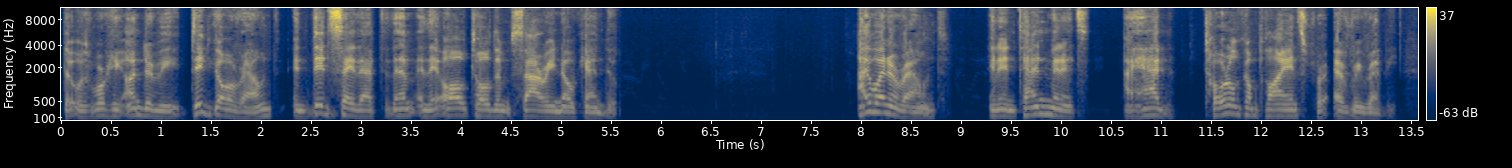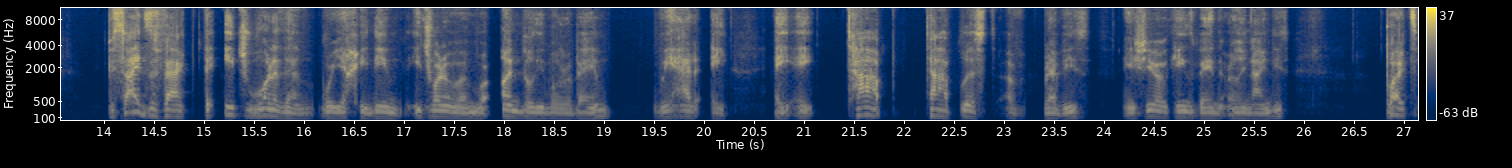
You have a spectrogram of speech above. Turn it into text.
that was working under me did go around and did say that to them, and they all told him, Sorry, no can do. I went around, and in 10 minutes, I had total compliance for every Rebbe. Besides the fact that each one of them were Yechidim, each one of them were unbelievable Rebbeim, we had a, a, a top, top list of Rebbe's in Yeshiva Kings Bay in the early 90s. But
